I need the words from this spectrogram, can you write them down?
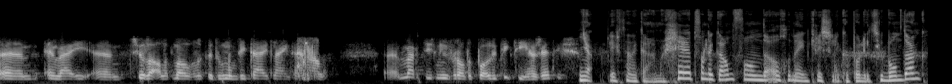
Um, en wij zullen al het mogelijke doen om die tijdlijn te halen. Uh, maar het is nu vooral de politiek die aan zet is. Ja, ligt aan de Kamer. Gerrit van der Kamp van de Algemeen Christelijke Politiebond, dank.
